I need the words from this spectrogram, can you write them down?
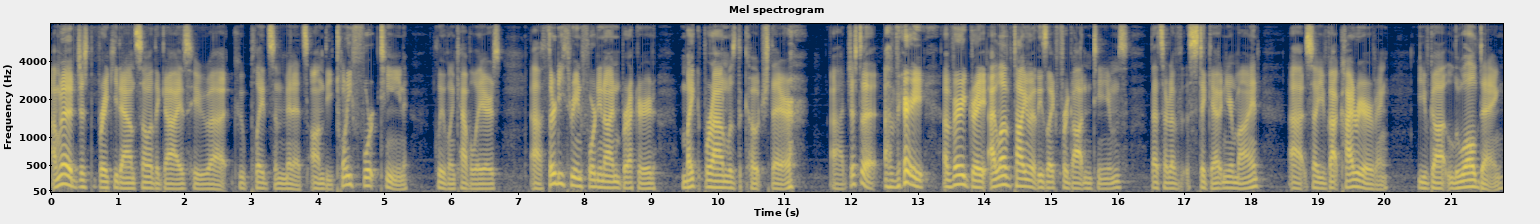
I'm gonna just break you down some of the guys who uh, who played some minutes on the 2014 Cleveland Cavaliers. Uh, 33 and 49 record. Mike Brown was the coach there. Uh, just a, a very a very great. I love talking about these like forgotten teams that sort of stick out in your mind. Uh, so you've got Kyrie Irving, you've got Luol Deng,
